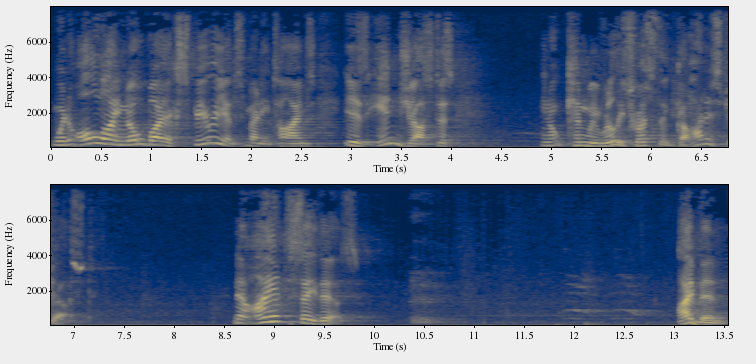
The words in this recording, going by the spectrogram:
When all I know by experience many times is injustice, you know, can we really trust that God is just? Now, I have to say this. I've been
